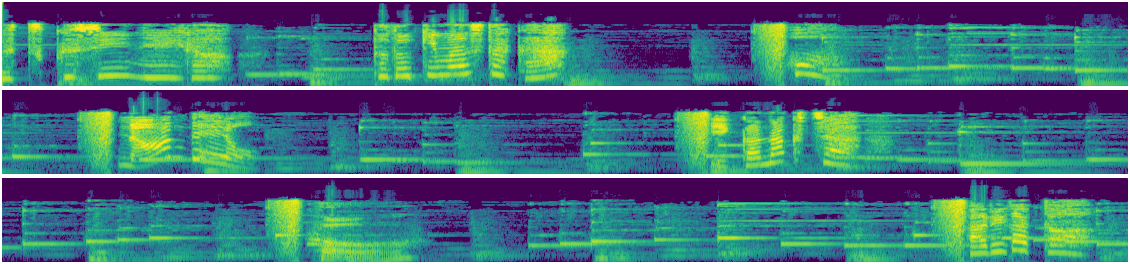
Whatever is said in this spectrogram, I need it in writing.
美しい音色、届きましたか？なんでよ？行かなくちゃ。ほう？ありがとう。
